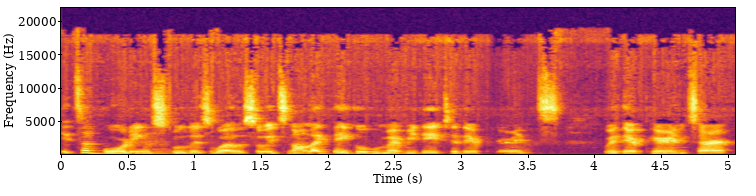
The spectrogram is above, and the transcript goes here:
it's a boarding Mm. school as well. So it's not like they go home every day to their parents where their parents are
